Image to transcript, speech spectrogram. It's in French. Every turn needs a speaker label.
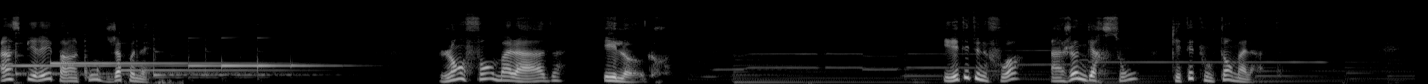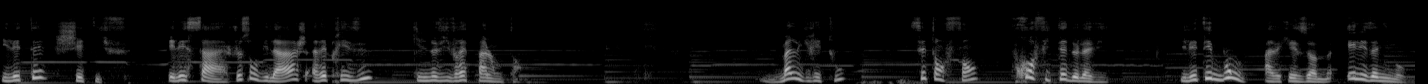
Speaker 1: inspiré par un conte japonais. L'enfant malade et l'ogre. Il était une fois un jeune garçon qui était tout le temps malade. Il était chétif et les sages de son village avaient prévu qu'il ne vivrait pas longtemps. Malgré tout, cet enfant profitait de la vie. Il était bon avec les hommes et les animaux.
